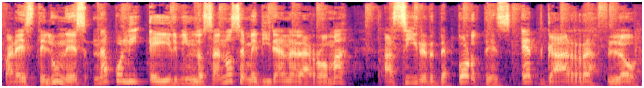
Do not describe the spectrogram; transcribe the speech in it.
Para este lunes, Napoli e Irving Lozano se medirán a la Roma. A Cider Deportes, Edgar Flores.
